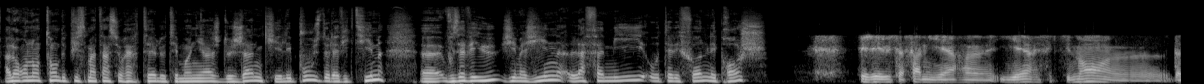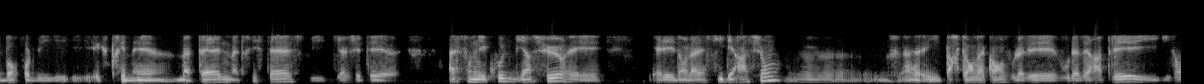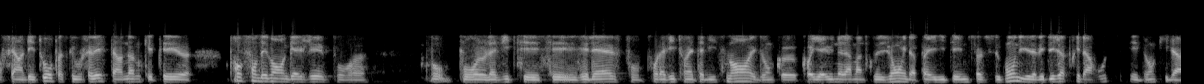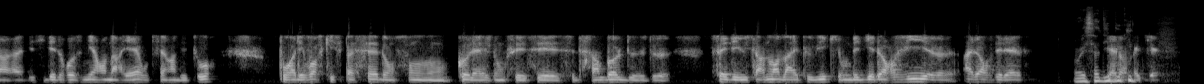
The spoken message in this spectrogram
Alors on entend depuis ce matin sur RTL le témoignage de Jeanne qui est l'épouse de la victime. Euh, vous avez eu, j'imagine, la famille au téléphone, les proches? J'ai eu sa femme hier, euh, hier effectivement, euh, d'abord pour lui exprimer ma peine, ma tristesse, lui dire que j'étais à son écoute, bien sûr, et elle est dans la sidération. ils partaient en vacances, vous l'avez, vous l'avez rappelé. Ils, ont fait un détour parce que vous savez, c'était un homme qui était profondément engagé pour pour, pour, la vie de ses, élèves, pour, pour, la vie de son établissement. Et donc, euh, quand il y a eu une alarme d'intrusion, il n'a pas hésité une seule seconde. Il avait déjà pris la route et donc il a décidé de revenir en arrière ou de faire un détour pour aller voir ce qui se passait dans son collège. Donc, c'est le symbole de, de des hussards de la République qui ont dédié leur vie euh, à leurs élèves. Oui, ça dit, beaucoup,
